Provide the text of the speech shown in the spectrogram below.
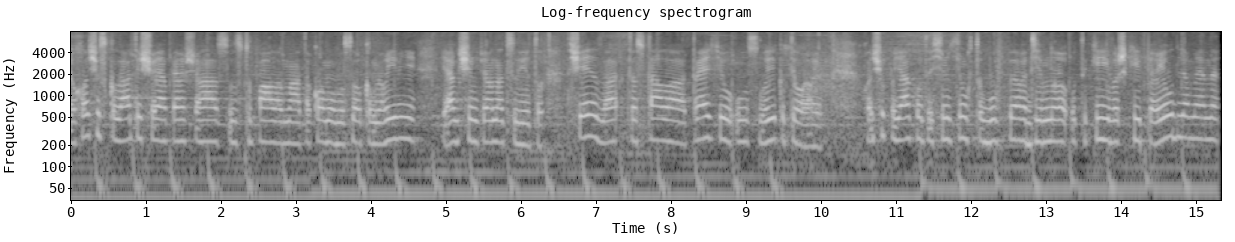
Е, Хочу сказати, що я перший раз виступала на такому високому рівні, як чемпіонат світу. Ще я стала третьою у своїй категорії. Хочу подякувати всім тим, хто був перед зі мною у такий важкий період для мене,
